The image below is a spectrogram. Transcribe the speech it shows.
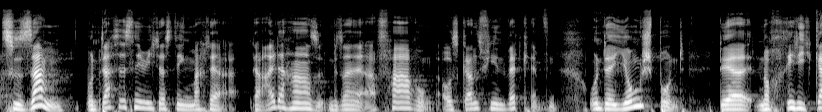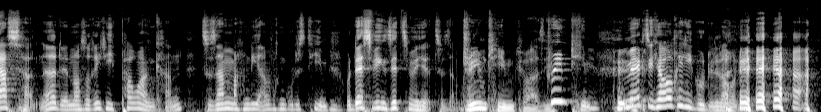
zusammen, und das ist nämlich das Ding, macht der, der alte Hase mit seiner Erfahrung aus ganz vielen Wettkämpfen und der Jungspund, der noch richtig Gas hat, ne? der noch so richtig powern kann, zusammen machen die einfach ein gutes Team. Und deswegen sitzen wir hier zusammen. Dream Team quasi. Dream Team. Du merkst, ich habe auch richtig gute Laune.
